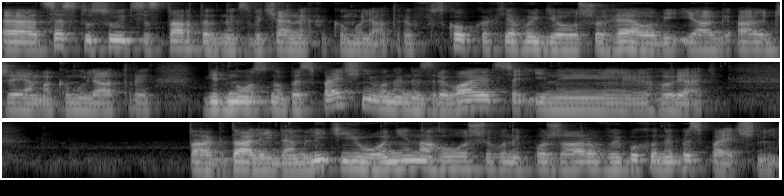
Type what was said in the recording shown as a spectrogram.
Е, Це стосується стартерних звичайних акумуляторів. В скобках я виділив, що геові і AGM акумулятори відносно безпечні, вони не зриваються і не горять. Так, далі йдемо. Літій-іонні, наголошую, вони пожару, вибухонебезпечні.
